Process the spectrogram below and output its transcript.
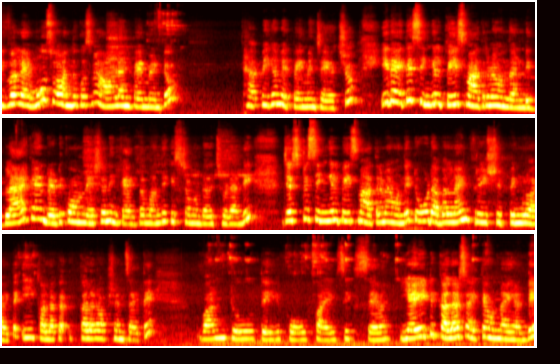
ఇవ్వలేము. సో అందుకోసమే ఆన్లైన్ పేమెంట్ హ్యాపీగా మీరు పేమెంట్ చేయొచ్చు. ఇదైతే సింగిల్ పీస్ మాత్రమే ఉందండి. బ్లాక్ అండ్ రెడ్ కాంబినేషన్ ఇంకా ఎంతమందికి ఇష్టం ఉంటుంది చూడండి. జస్ట్ సింగిల్ పీస్ మాత్రమే ఉంది. టూ డబల్ నైన్ ఫ్రీ షిప్పింగ్లో అయితే ఈ కలర్ కలర్ ఆప్షన్స్ అయితే one two three four five six seven eight colours అయితే ఉన్నాయండి.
